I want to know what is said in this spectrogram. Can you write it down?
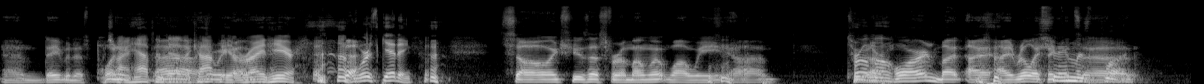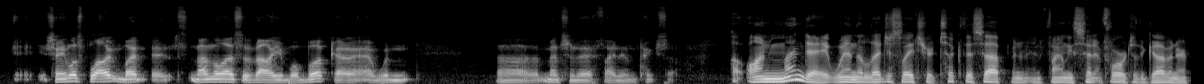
And David is pointing. Which I happen to have a ah, copy of right here. Worth getting. so excuse us for a moment while we uh, toot our horn, but I, I really think it's a, plug shameless plug, but it's nonetheless a valuable book. I, I wouldn't uh, mention it if I didn't think so. Uh, on Monday, when the legislature took this up and, and, finally sent it forward to the governor,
